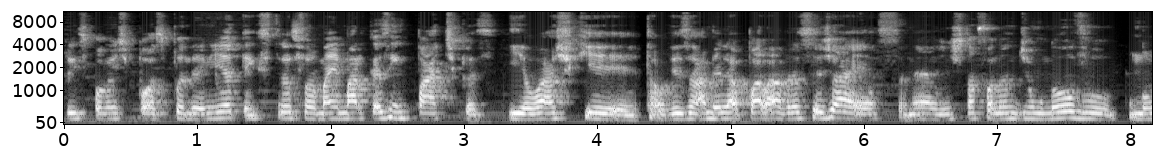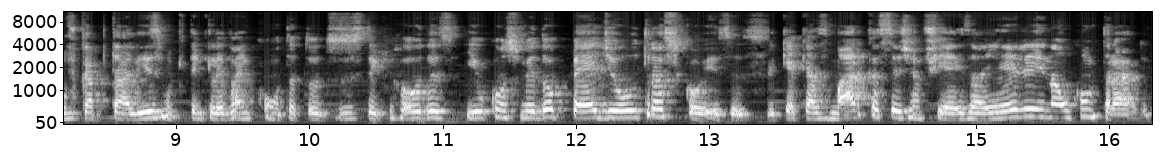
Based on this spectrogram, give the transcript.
principalmente pós-pandemia, têm que se transformar em marcas empáticas. E eu acho que talvez a melhor palavra seja essa, né? A gente está falando de um novo, um novo capitalismo que tem que levar em conta todos os stakeholders e o consumidor pede outras coisas. Ele quer que as marcas sejam fiéis a ele e não o contrário.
